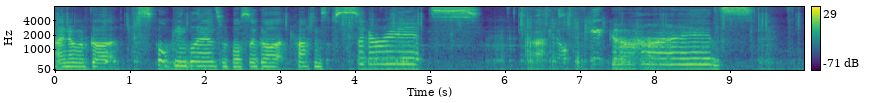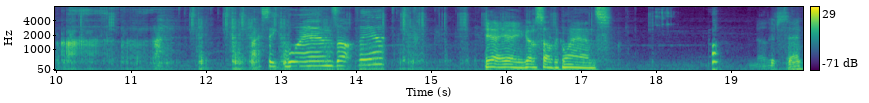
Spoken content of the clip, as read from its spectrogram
I know we've got scorpion glands, we've also got cartons of cigarettes. I got hides. I see glands up there. Yeah, yeah, you gotta sell the glands. Another Another set.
